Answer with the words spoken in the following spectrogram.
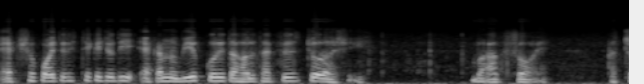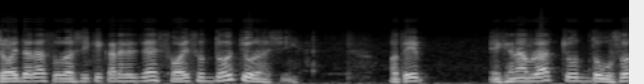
একশো পঁয়ত্রিশ থেকে যদি একান্ন বিয়োগ করি, তাহলে থাকতে চৌরাশি ভাগ ছয়। আর ছয় দ্বারা চৌরাশিকে কাটাকাটি যায় ছয় চোদ্দ, চৌরাশি। অতএব এখানে আমরা চোদ্দ বছর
